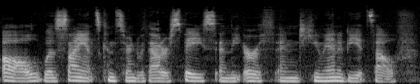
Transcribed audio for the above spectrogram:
all was science concerned with outer space and the Earth and humanity itself.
